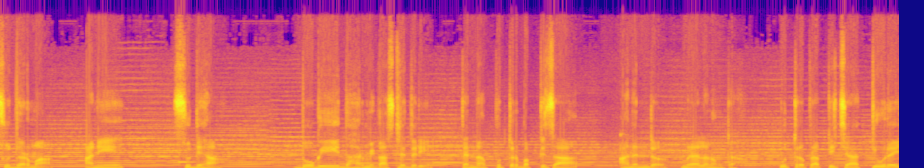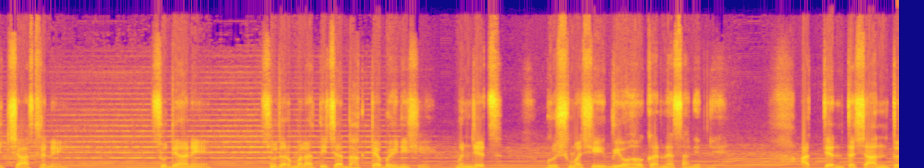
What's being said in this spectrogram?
सुधर्मा आणि सुदेहा दोघेही धार्मिक असले तरी त्यांना पुत्रप्राप्तीचा आनंद मिळाला नव्हता. पुत्रप्राप्तीच्या तीव्र इच्छा असल्याने सुदेहाने सुधर्माला तिच्या धाकट्या बहिणीशी म्हणजेच घृष्माशी विवाह करण्यास सांगितले. अत्यंत शांत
